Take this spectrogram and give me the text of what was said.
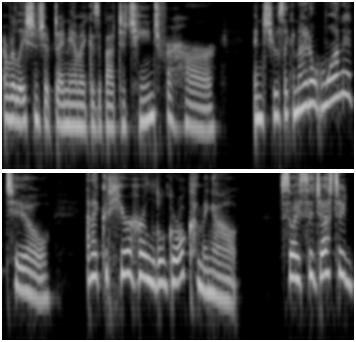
a relationship dynamic is about to change for her. And she was like, and I don't want it to. And I could hear her little girl coming out. So I suggested,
